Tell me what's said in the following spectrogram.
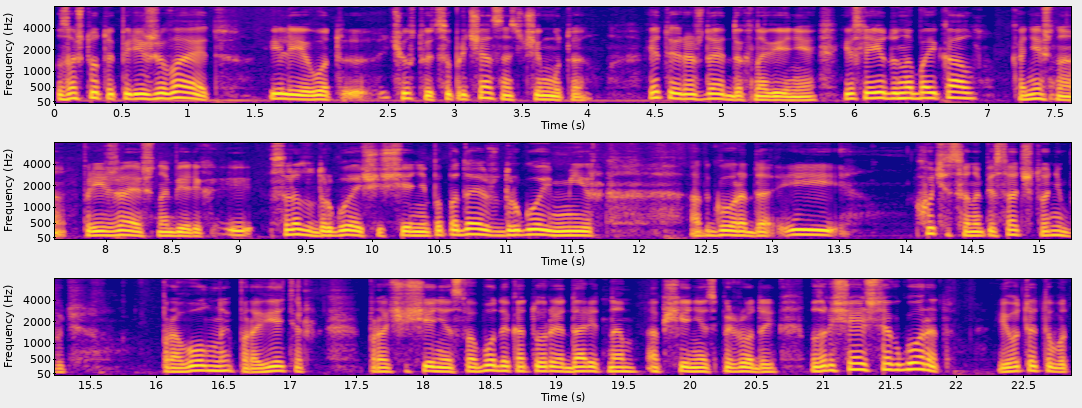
за что-то переживает, или вот э, чувствует сопричастность к чему-то, это и рождает вдохновение. Если я еду на Байкал, конечно, приезжаешь на берег, и сразу другое ощущение, попадаешь в другой мир от города, и хочется написать что-нибудь про волны, про ветер, про ощущение свободы, которое дарит нам общение с природой. Возвращаешься в город, и вот это вот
